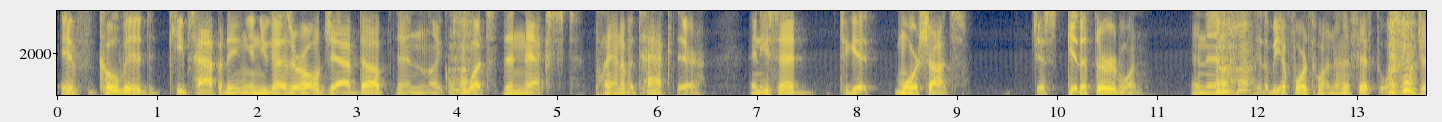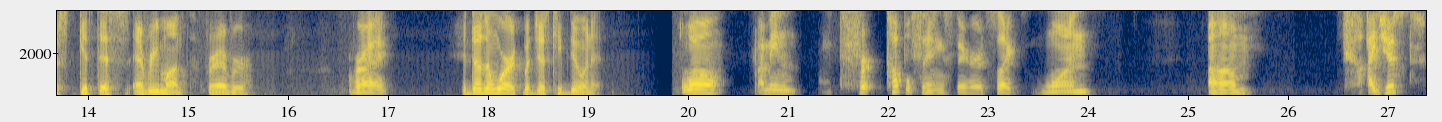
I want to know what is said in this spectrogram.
If COVID keeps happening and you guys are all jabbed up, then like uh-huh. what's the next plan of attack there? And he said to get more shots. Just get a third one. And then it'll be a fourth one and a fifth one. and just get this every month forever. Right. It doesn't work, but just keep doing it. Well, I mean, for a couple things there. It's like one, um, I just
